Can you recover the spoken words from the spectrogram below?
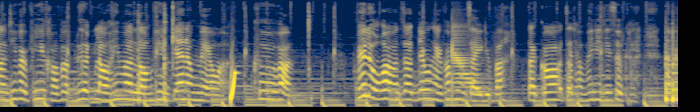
ตอนที่แบบพี่เขาแบบเลือกเราให้มาร้องเพลงแก้นางแมวอะคือแบบไม่รู้ว่ามันจะเรียกว่าไงภาคภูมิใจดีปะแต่ก็จะทำให้ดีที่สุดค่ะแล้วไป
